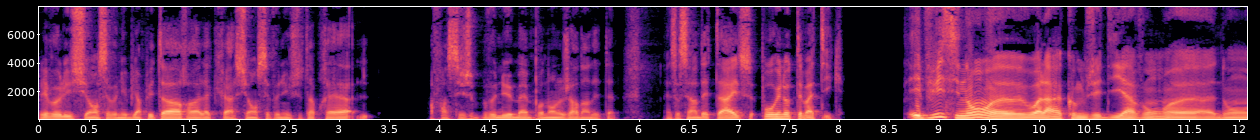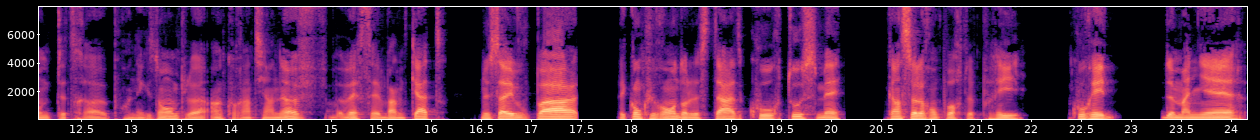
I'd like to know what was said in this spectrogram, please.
l'évolution, c'est venu bien plus tard, à la création, c'est venu juste après. Enfin, c'est venu même pendant le jardin d'Éden. Et ça, c'est un détail pour une autre thématique. Et puis sinon, euh, voilà, comme j'ai dit avant, euh, dont peut-être euh, pour un exemple, 1 Corinthiens 9, verset 24, ne savez-vous pas, les concurrents dans le stade courent tous, mais qu'un seul remporte le prix, courez de manière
